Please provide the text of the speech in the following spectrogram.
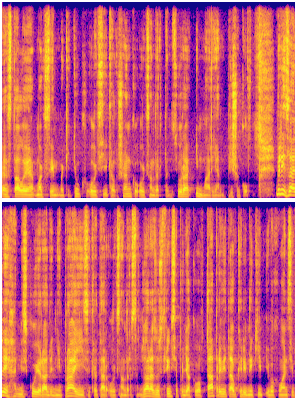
е, стали Максим Микитюк, Олексій Калишенко, Олександр Танцюра і Мар'ян Плішаков. В білій залі міської ради Дніпра її секретар Олександр Санжара зустрівся, подякував та привітав керівників і вихованців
